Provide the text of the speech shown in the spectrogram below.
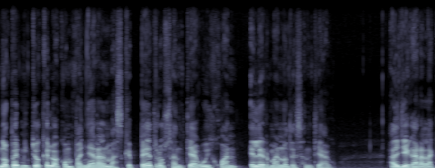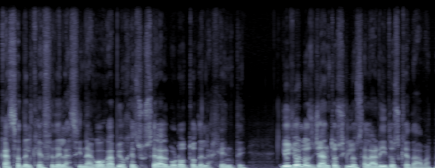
No permitió que lo acompañaran más que Pedro, Santiago y Juan, el hermano de Santiago. Al llegar a la casa del jefe de la sinagoga vio Jesús el alboroto de la gente y oyó los llantos y los alaridos que daban.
